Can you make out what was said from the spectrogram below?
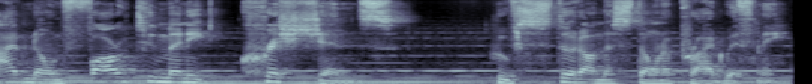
I've known far too many Christians who've stood on the stone of pride with me,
